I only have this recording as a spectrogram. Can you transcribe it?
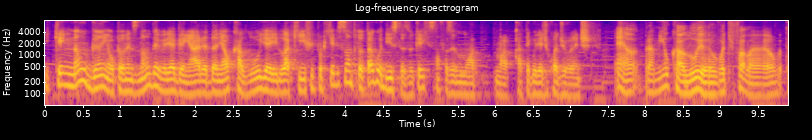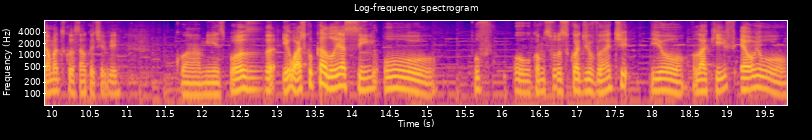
E quem não ganha, ou pelo menos não deveria ganhar, é Daniel Kaluuya e Lakeith, porque eles são protagonistas. O que, é que estão fazendo numa, numa categoria de coadjuvante? É, para mim o Kaluuya, eu vou te falar, é até uma discussão que eu tive com a minha esposa. Eu acho que o Kaluuya, assim, o, o, o como se fosse coadjuvante e o Lakeith é o,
